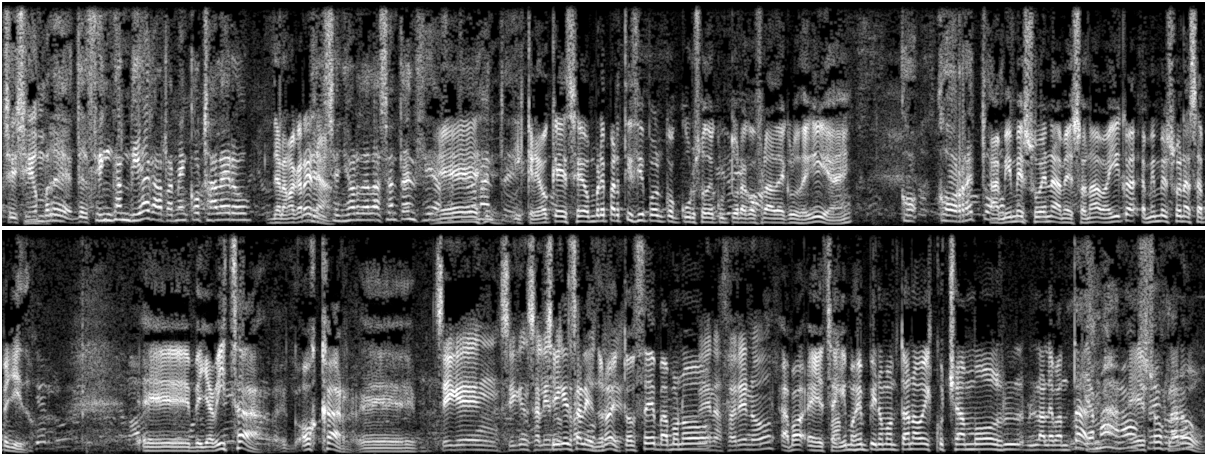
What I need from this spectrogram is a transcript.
Sí, sí, hombre, Delfín Gandiaga, también costalero. De la Macarena. El señor de la sentencia, Eh, efectivamente. y creo que ese hombre participó en el concurso de cultura cofrada de Cruz de Guía, ¿eh? Co- correcto. A mí me suena, me sonaba, ahí, a mí me suena ese apellido. Eh, Bellavista, Oscar, eh, Siguen, siguen saliendo. siguen saliendo, ¿no? Entonces vámonos. de Nazareno. Vamos, eh, seguimos en Pino Montano, escuchamos la levantada. La llamada, ¿no? Eso, Sí, claro.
